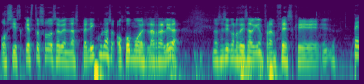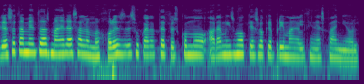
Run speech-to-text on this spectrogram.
o si es que esto solo se ve en las películas o cómo es la realidad. No sé si conocéis a alguien francés que... Pero eso también, de todas maneras, a lo mejor es de su carácter, pero es como ahora mismo qué es lo que prima en el cine español.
